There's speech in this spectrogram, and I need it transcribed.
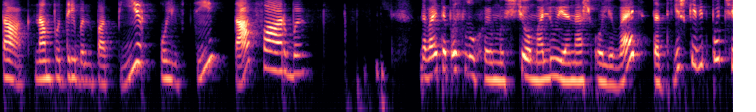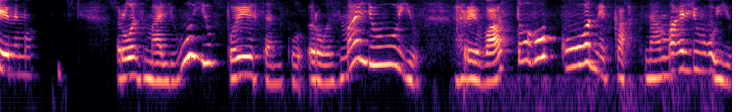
Так, нам потрібен папір, олівці та фарби. Давайте послухаємо, що малює наш олівець, та трішки відпочинемо. Розмалюю писанку, розмалюю, гривастого коника намалюю,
